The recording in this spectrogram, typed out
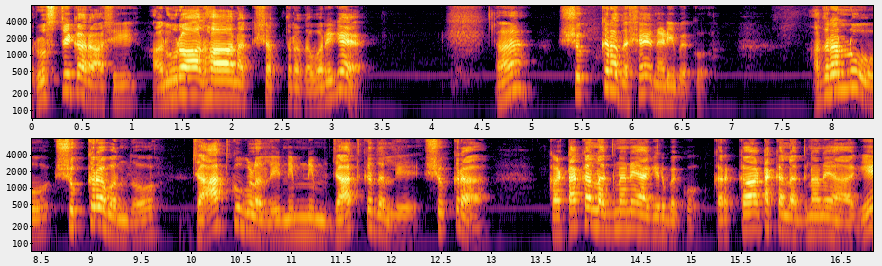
ವೃಶ್ಚಿಕ ರಾಶಿ ಅನುರಾಧ ನಕ್ಷತ್ರದವರಿಗೆ ಶುಕ್ರ ದಶೆ ನಡಿಬೇಕು. ಅದರಲ್ಲೂ ಶುಕ್ರ ಬಂದು ಜಾತಕಗಳಲ್ಲಿ ನಿಮ್ಮ ನಿಮ್ಮ ಜಾತಕದಲ್ಲಿ ಶುಕ್ರ ಕಟಕ ಲಗ್ನನೇ ಆಗಿರಬೇಕು. ಕರ್ಕಾಟಕ ಲಗ್ನನೇ ಆಗಿ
